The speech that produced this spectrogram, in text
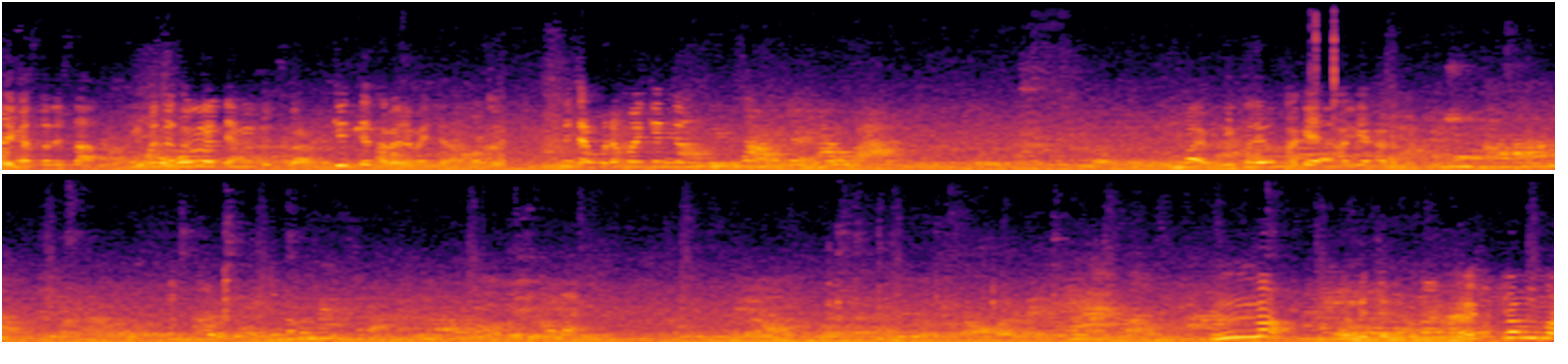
てかそれさもうちょっと切って切って食べればいいんじゃないみーちゃんこれもいけんじゃん。うまいよ肉だよ揚げ揚げ春巻きうんまっ。めっちゃうまくない？めっちゃうま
